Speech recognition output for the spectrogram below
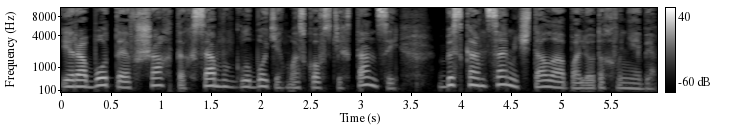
и, работая в шахтах самых глубоких московских станций, без конца мечтала о полетах в небе.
